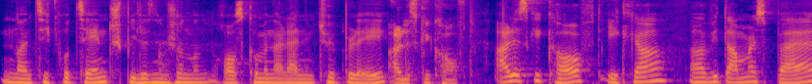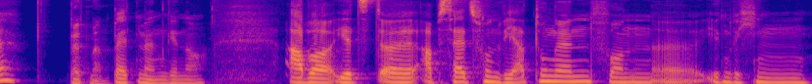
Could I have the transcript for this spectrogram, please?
90 Prozent Spiele sind schon rausgekommen, allein im AAA. Alles gekauft. Alles gekauft, eh klar, äh, wie damals bei Batman. Batman, genau. Aber jetzt äh, abseits von Wertungen, von äh, irgendwelchen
